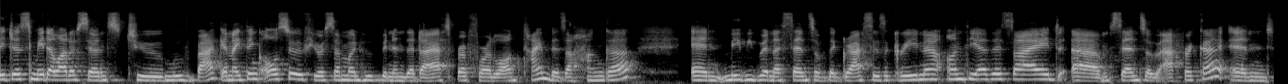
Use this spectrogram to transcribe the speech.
it just made a lot of sense to move back. And I think also if you're someone who's been in the diaspora for a long time, there's a hunger and maybe even a sense of the grass is greener on the other side um, sense of africa and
